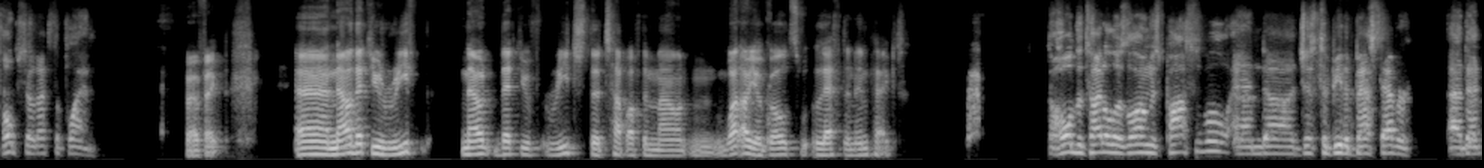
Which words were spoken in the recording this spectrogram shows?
Hope so. That's the plan. Perfect. Uh, now that you re- now that you've reached the top of the mountain, what are your goals left in Impact? to hold the title as long as possible and uh, just to be the best ever. Uh, that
